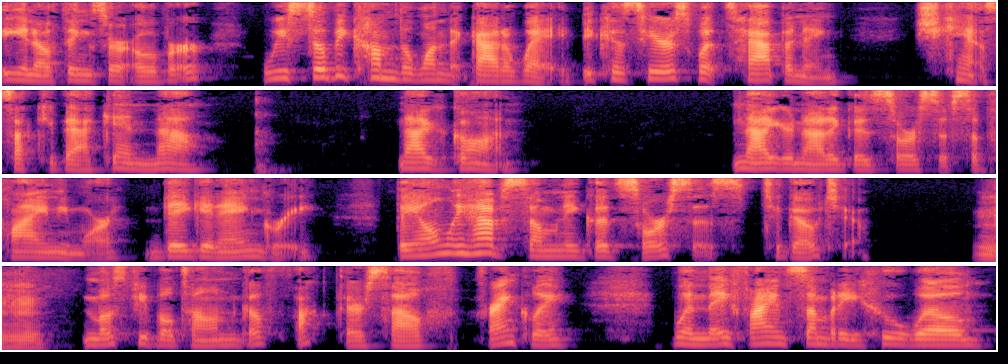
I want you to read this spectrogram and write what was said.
you know things are over we still become the one that got away because here's what's happening she can't suck you back in now now you're gone. Now you're not a good source of supply anymore. They get angry. They only have so many good sources to go to. mm-hmm. Most people tell them go fuck theirself, frankly. When they find somebody who will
